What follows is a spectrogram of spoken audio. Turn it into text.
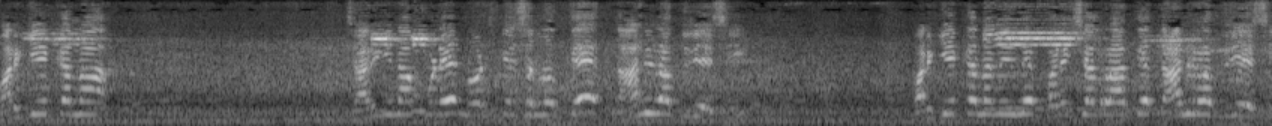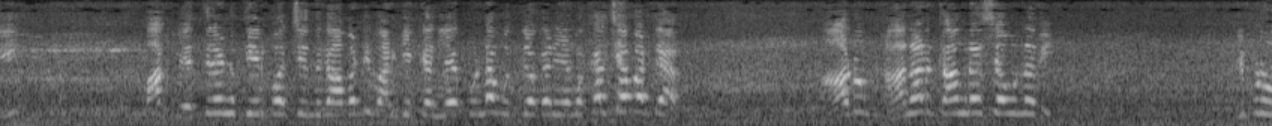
వర్గీకరణ జరిగినప్పుడే నోటిఫికేషన్ వస్తే దాన్ని రద్దు చేసి వర్గీకరణ మీదనే పరీక్షలు రాస్తే దాన్ని రద్దు చేసి మాకు వ్యతిరేక తీర్పు వచ్చింది కాబట్టి వర్గీకరణ లేకుండా ఉద్యోగ నియామకాలు చేపట్టారు. ఆడు ఆనాడు కాంగ్రెస్ ఉన్నది. ఇప్పుడు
